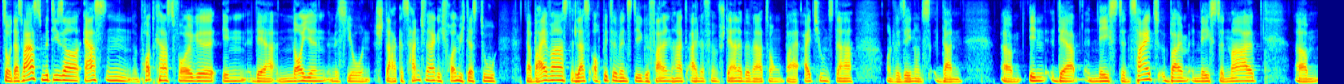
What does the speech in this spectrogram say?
So, das war's mit dieser ersten Podcast-Folge in der neuen Mission Starkes Handwerk. Ich freue mich, dass du dabei warst. Lass auch bitte, wenn es dir gefallen hat, eine 5-Sterne-Bewertung bei iTunes da und wir sehen uns dann ähm, in der nächsten Zeit beim nächsten Mal. Ähm,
